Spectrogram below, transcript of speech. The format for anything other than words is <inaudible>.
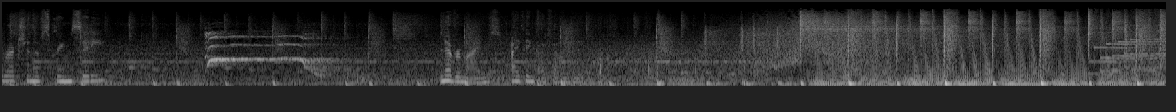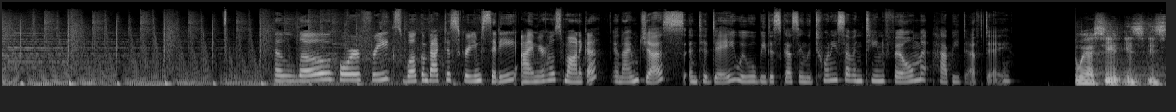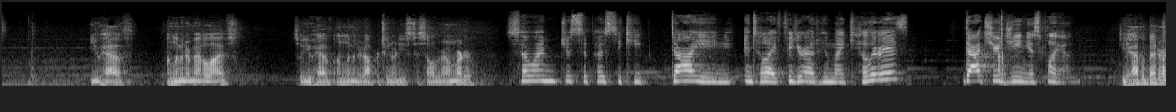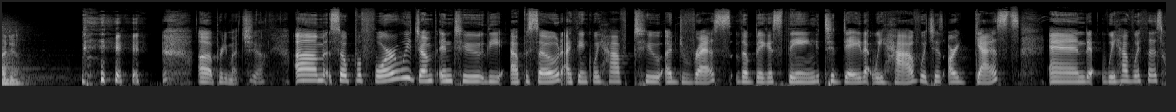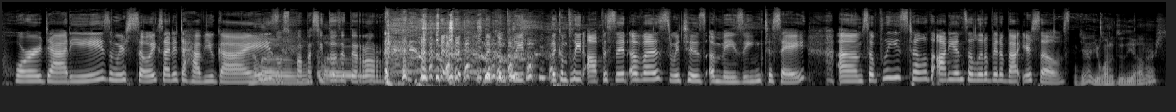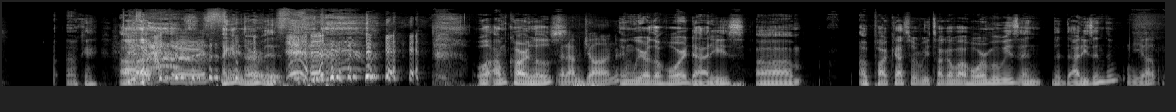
direction of Scream City? Never mind. I think I found it. Hello, horror freaks. Welcome back to Scream City. I'm your host, Monica. And I'm Jess, and today we will be discussing the 2017 film Happy Death Day. The way I see it is is you have unlimited amount of lives, so you have unlimited opportunities to solve your own murder. So I'm just supposed to keep dying until I figure out who my killer is? That's your genius plan. Do you have a better idea? <laughs> Uh, pretty much. Yeah. Um, so before we jump into the episode, I think we have to address the biggest thing today that we have, which is our guests. And we have with us horror daddies, and we're so excited to have you guys. Hello. Los papacitos de terror. <laughs> <laughs> the complete the complete opposite of us, which is amazing to say. Um, so please tell the audience a little bit about yourselves. Yeah, you want to do the honors? Okay. <laughs> Uh, I guess. <laughs> I get nervous. <laughs> well, I'm Carlos, And I'm John. and we are the Horror Daddies, um, a podcast where we talk about horror movies and the daddies in them. Yep.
